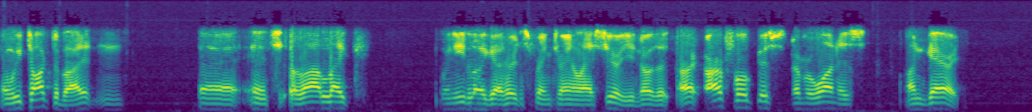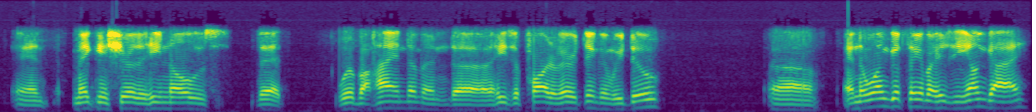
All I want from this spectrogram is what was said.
and we talked about it, and uh, and it's a lot like when Eloy got hurt in spring training last year. You know that our our focus number one is on Garrett and making sure that he knows that we're behind him and uh, he's a part of everything that we do uh, and the one good thing about it, he's a young guy,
